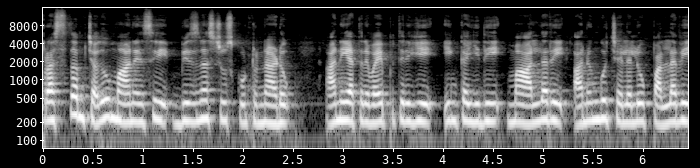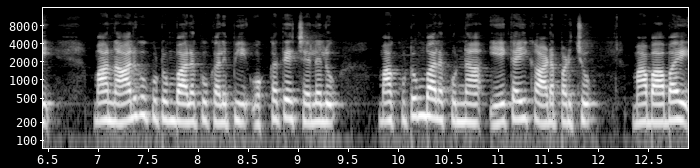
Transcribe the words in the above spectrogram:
ప్రస్తుతం చదువు మానేసి బిజినెస్ చూసుకుంటున్నాడు అని అతని వైపు తిరిగి ఇంకా ఇది మా అల్లరి అనుంగు చెల్లెలు పల్లవి. మా నాలుగు కుటుంబాలకు కలిపి ఒక్కతే చెల్లెలు. మా కుటుంబాలకున్న ఏకైక ఆడపడుచు మా బాబాయ్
